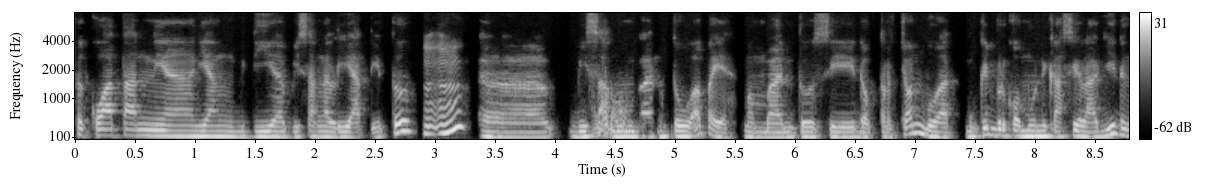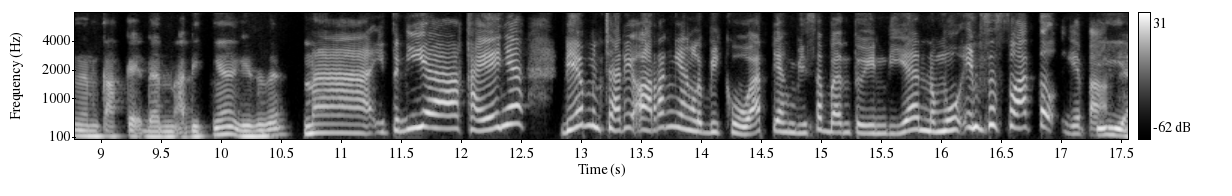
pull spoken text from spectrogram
kekuatannya yang dia bisa ngelihat itu Mm-mm. eh, bisa membantu apa ya? Membantu si Dokter Chon buat mungkin berkomunikasi lagi dengan kakek dan adiknya gitu kan? Nah, itu dia. Kayaknya dia mencari orang yang lebih kuat yang bisa bantuin dia nemuin sesuatu gitu. Iya,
